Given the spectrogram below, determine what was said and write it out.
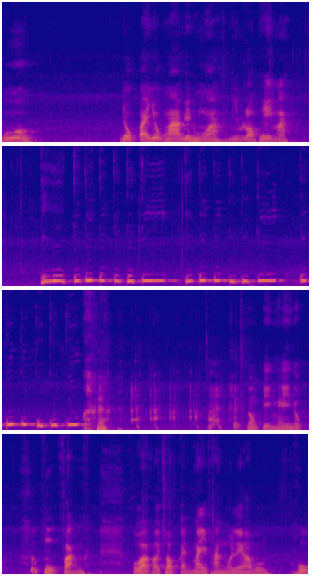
อู้โยกไปโยกมาเวียนหัว นี่มาร้องเพลงมากูกูกูกูกูกูกูกูกูกูกูกูกูกูกูกูกูกูร้องเพลงให้นกหูกฟัง เพราะว่าเขาชอบกัดไม้พังหมดเลยครับผมโอ้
